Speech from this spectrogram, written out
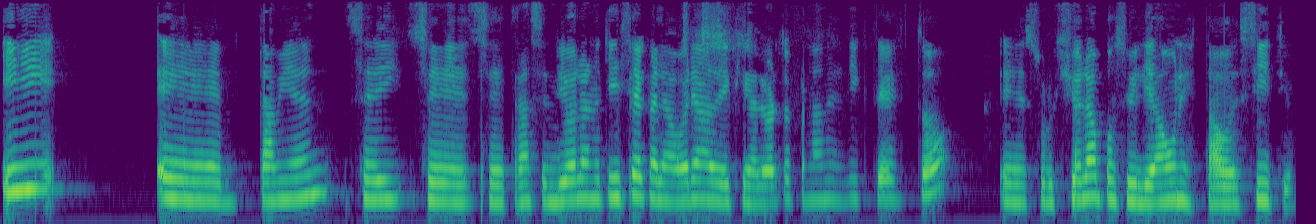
Y eh, también se, se, trascendió la noticia que a la hora de que Alberto Fernández dicte esto, eh, surgió la posibilidad de un estado de sitio.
